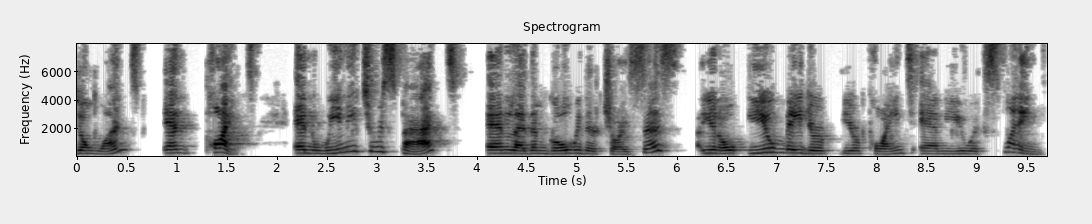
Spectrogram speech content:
don't want, and point. And we need to respect and let them go with their choices. You know, you made your your point and you explained.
